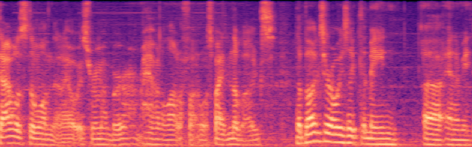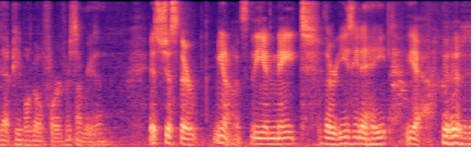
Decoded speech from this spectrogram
that was the one that I always remember having a lot of fun was fighting the bugs. the bugs are always like the main uh, enemy that people go for for some reason. It's just their, you know, it's the innate, They're easy to hate. yeah.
